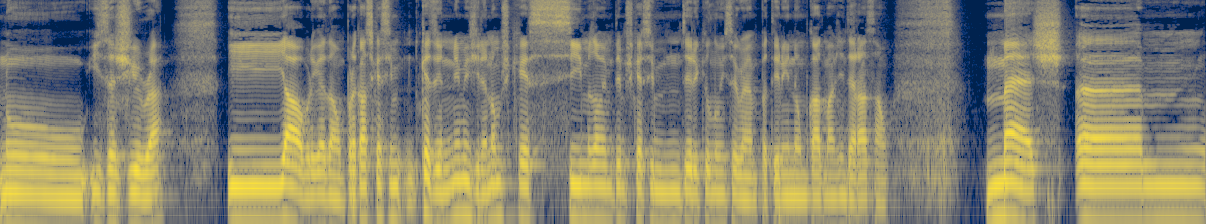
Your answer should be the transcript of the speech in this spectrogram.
no Exagera. E, ah, obrigadão. Por acaso esqueci quer dizer, nem imagina, não me esqueci, mas ao mesmo tempo esqueci de meter aquilo no Instagram para ter ainda um bocado mais de interação. Mas, um,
